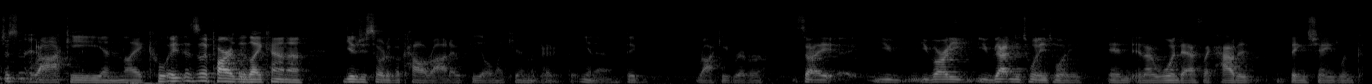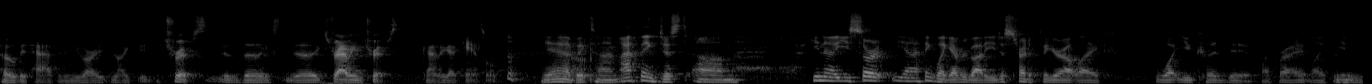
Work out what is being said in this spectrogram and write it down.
just rocky and like cool. It's a part that like kind of gives you sort of a Colorado feel, like you're in like Okay. a you know big rocky river. So I, you you've already you've gotten to 2020, and and I wanted to ask like how did things change when COVID happened, and you already like the trips, the the, extravagant trips kind of got canceled. Yeah, big time. I think just um, you know you sort yeah I think like everybody you just try to figure out like what you could do like right like you Mhm.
